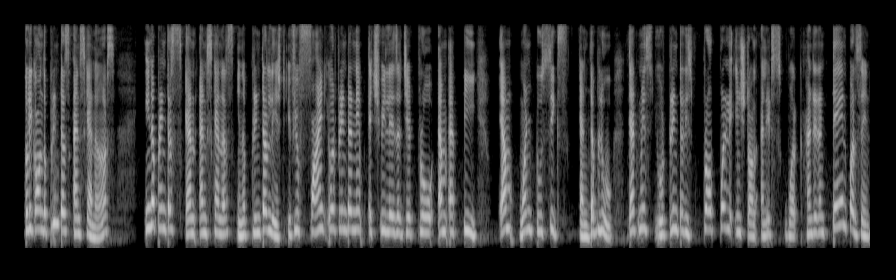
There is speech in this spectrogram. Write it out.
Click on the printers and scanners. In a printer scan and scanners in a printer list, if you find your printer name HP LaserJet Pro MFP M126 and W, that means your printer is properly installed and it's work 110%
